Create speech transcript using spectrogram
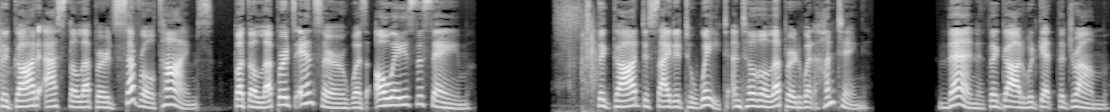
The god asked the leopard several times, but the leopard's answer was always the same. The god decided to wait until the leopard went hunting. Then the god would get the drum.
